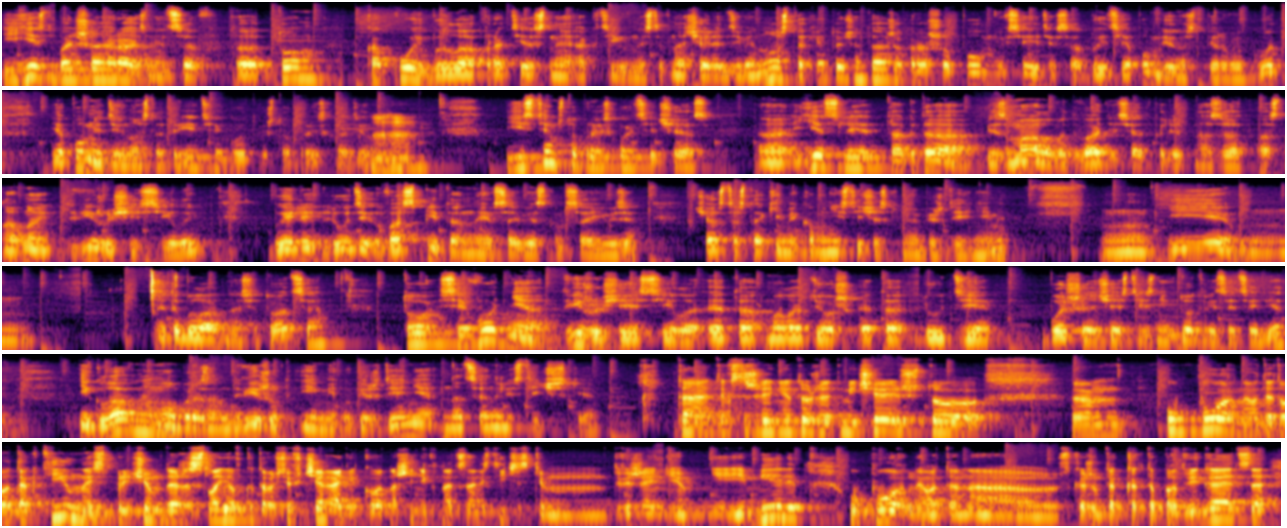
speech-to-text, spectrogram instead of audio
И есть большая разница в э, том, какой была протестная активность в начале 90-х. Я точно так же хорошо помню все эти события. Я помню 91 год, я помню 93 год и что происходило. Uh-huh. И с тем, что происходит сейчас. Э, если тогда, без малого два десятка лет назад, основной движущей силой были люди, воспитанные в Советском Союзе, часто с такими коммунистическими убеждениями. И это была одна ситуация. То сегодня движущая сила – это молодежь, это люди, большая часть из них до 30 лет, и главным образом движут ими убеждения националистические. Да, это, к сожалению, тоже отмечаю, что эм, упорная вот эта вот активность, причем даже слоев, которые еще вчера никакого отношения к националистическим движениям не имели, упорная вот она, скажем так, как-то продвигается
